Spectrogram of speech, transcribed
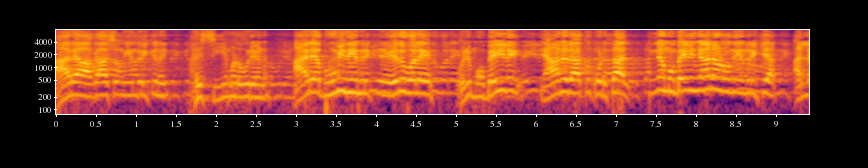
ആരാ ആകാശം നിയന്ത്രിക്കണ്? അത് സി ഊരാണ്. ആരാ ഭൂമി നിയന്ത്രിക്കുന്നത് ഏതുപോലെ? ഒരു മൊബൈൽ ഞാനൊരാൾക്ക് കൊടുത്താൽ ഇന്ന മൊബൈൽ ഞാനാണോ നിയന്ത്രിക്കുക? അല്ല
